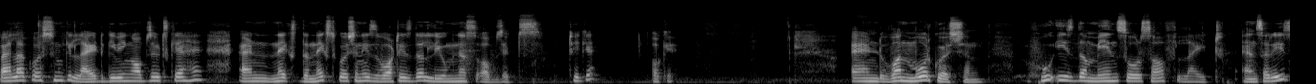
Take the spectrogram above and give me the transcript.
पहला क्वेश्चन कि लाइट गिविंग ऑब्जेक्ट्स क्या है? And next the next question is what is the luminous objects ठीक है? Okay and one more question who is the main source of light answer is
